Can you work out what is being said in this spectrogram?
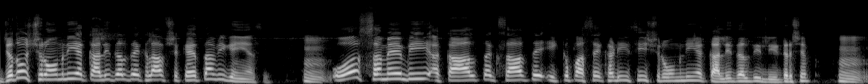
ਜਦੋਂ ਸ਼੍ਰੋਮਣੀ ਅਕਾਲੀ ਦਲ ਦੇ ਖਿਲਾਫ ਸ਼ਿਕਾਇਤਾਂ ਵੀ ਗਈਆਂ ਸੀ ਹੂੰ। ਉਸ ਸਮੇਂ ਵੀ ਅਕਾਲ ਤਖਤ ਸਾਹਿਬ ਤੇ ਇੱਕ ਪਾਸੇ ਖੜੀ ਸੀ ਸ਼੍ਰੋਮਣੀ ਅਕਾਲੀ ਦਲ ਦੀ ਲੀਡਰਸ਼ਿਪ ਹੂੰ।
